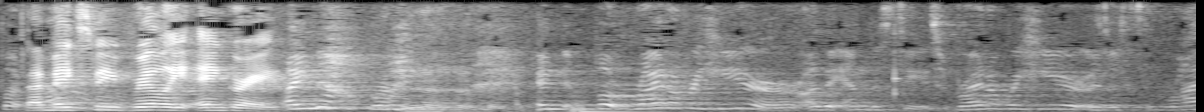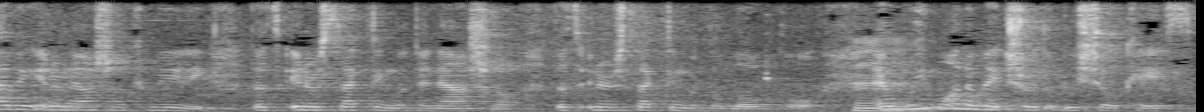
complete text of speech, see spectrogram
but That makes me really angry. I know, right? and but right over are the embassies. Right over here is a thriving international community that's intersecting with the national, that's intersecting with the local. And we hmm. want to make sure that we showcase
